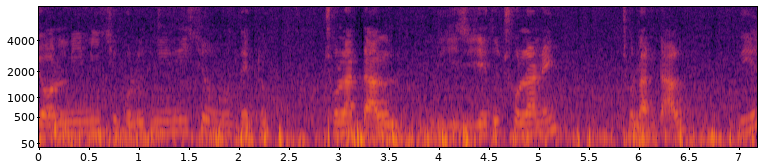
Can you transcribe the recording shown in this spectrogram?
জল নিয়ে নিয়েছি, হলুদ নিয়ে নিয়েছি, ওর মধ্যে একটু ছোলার ডাল ভিজিয়েছি। যেহেতু ছোলা নেই, ছোলার ডাল দিয়ে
